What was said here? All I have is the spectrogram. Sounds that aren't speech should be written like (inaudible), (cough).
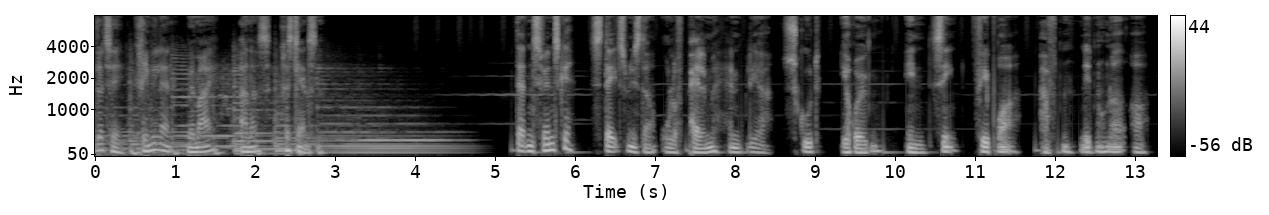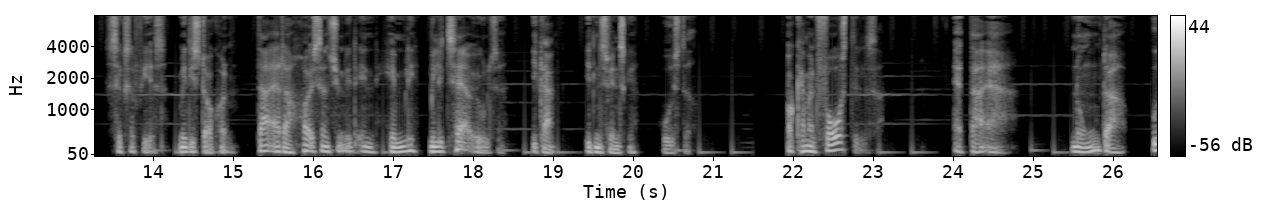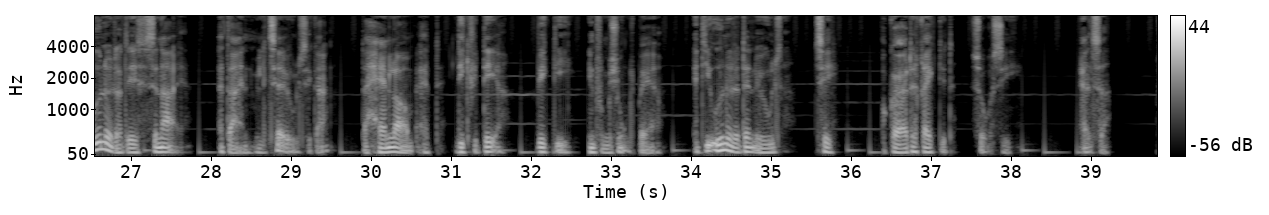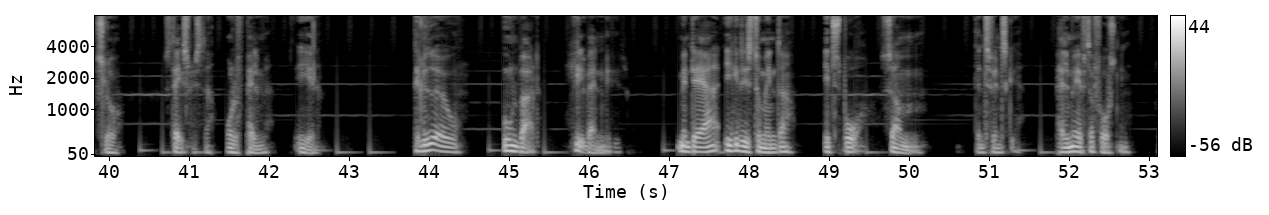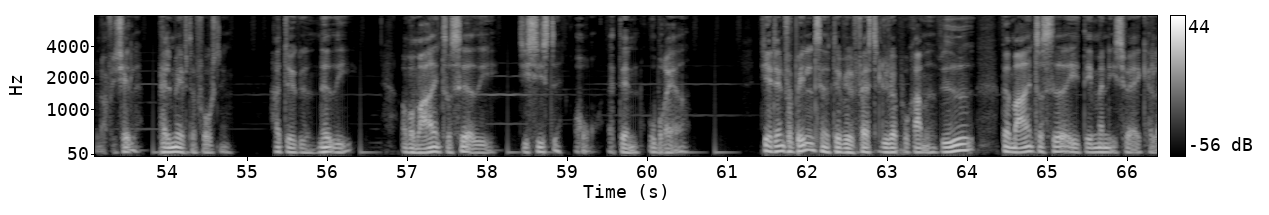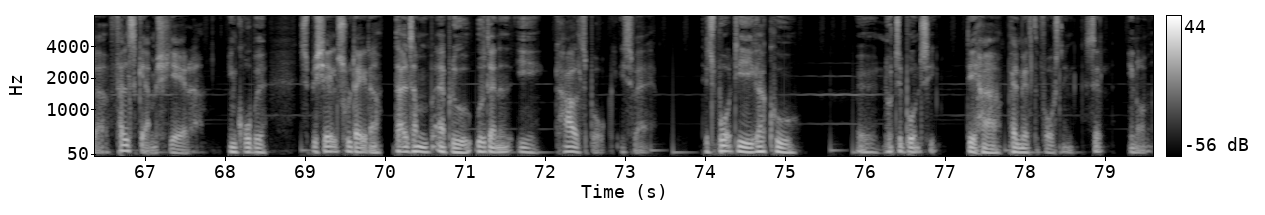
lytter til Krimiland med mig, Anders Christiansen. Da den svenske statsminister Olof Palme han bliver skudt i ryggen en sen februar aften 1986 midt i Stockholm, der er der højst sandsynligt en hemmelig militærøvelse i gang i den svenske hovedstad. Og kan man forestille sig, at der er nogen, der udnytter det scenarie, at der er en militærøvelse i gang, der handler om at likvidere vigtige informationsbærere, at de udnytter den øvelse til at gøre det rigtigt, så at sige. Altså slå statsminister Olof Palme ihjel. Det lyder jo umiddelbart helt vanvittigt. Men det er ikke desto mindre et spor, som den svenske Palme-efterforskning, den officielle Palme-efterforskning, har dykket ned i, og var meget interesseret i de sidste år, at den opererede. De er i den forbindelse, det vil faste lytterprogrammet vide, været meget interesseret i det, man i Sverige kalder faldskærmsjæger, en gruppe specialsoldater, der alle sammen er blevet uddannet i Karlsborg i Sverige. Det er et spor, de ikke har kunne øh, nå til bunds i. Det har Palme Efterforskning selv indrømmet.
